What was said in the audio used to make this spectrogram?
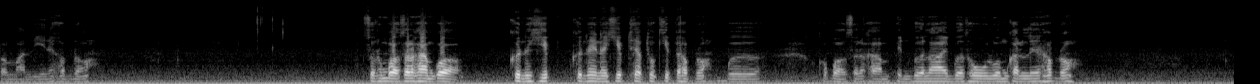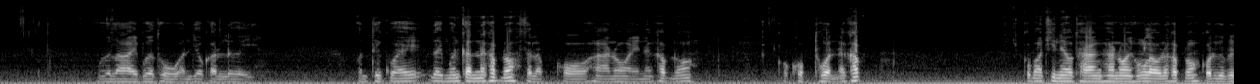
ประมาณนี้นะครับเนาะส่วนของบอกสารคามก็ขึ้นในคลิป ขึ้นให้ในคลิปแทบทุกคลิปนะครับเนาะเบอร์ก็บอกสารคามเป็นเบอร์ไลน์เบอร์โทรรวมกันเลยครับเนาะ บอร์ไลน์เบอร์โทรอันเดียวกันเลย บันทึกไว้ได้เหมือนกันนะครับเนาะสำหรับคอฮานอยนะครับเนาะก็ครบถ้วนนะครับ ก็มาที่แนวทางฮานอยของเรานะครับเนาะก่อนอื่นไป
